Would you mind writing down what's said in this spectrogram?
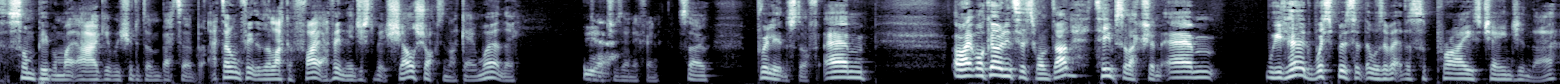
some people might argue we should have done better, but I don't think there was a lack of fight. I think they're just a bit shell shocked in that game, weren't they? Yeah. Which is anything. So brilliant stuff. Um, all right, well, going into this one, Dan, team selection. Um, we'd heard whispers that there was a bit of a surprise change in there.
